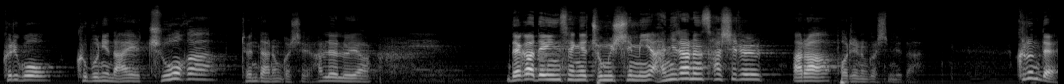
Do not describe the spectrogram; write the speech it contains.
그리고 그분이 나의 주어가 된다는 것이에요. 할렐루야. 내가 내 인생의 중심이 아니라는 사실을 알아버리는 것입니다. 그런데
